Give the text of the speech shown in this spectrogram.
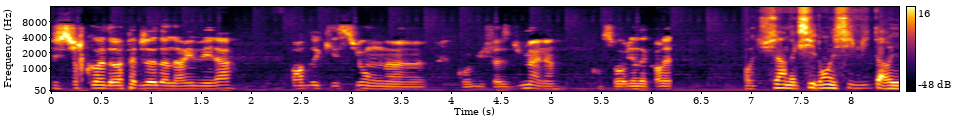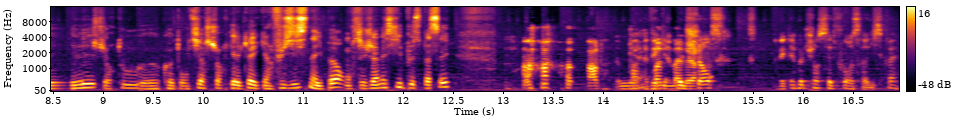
Je suis sûr qu'on n'aura pas besoin d'en arriver là. Hors de question euh, qu'on lui fasse du mal. Hein. Qu'on soit bien d'accord là. Oh, tu sais, un accident est si vite arrivé, surtout euh, quand on tire sur quelqu'un avec un fusil sniper, on sait jamais ce qui peut se passer. Pardon, Mais pas- avec un peu de chance, avec un peu de chance cette fois, on sera discret.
